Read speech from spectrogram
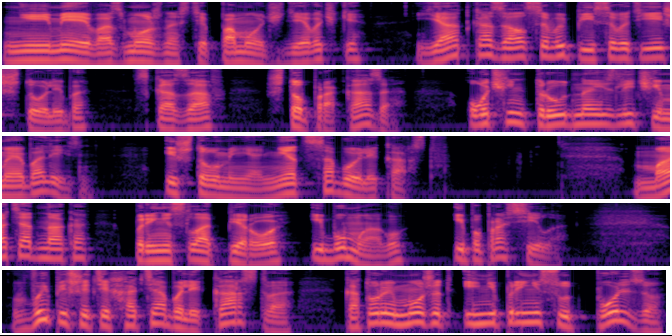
Не имея возможности помочь девочке, я отказался выписывать ей что-либо, сказав, что проказа – очень трудно излечимая болезнь и что у меня нет с собой лекарств. Мать, однако, принесла перо и бумагу и попросила. «Выпишите хотя бы лекарства, которые, может, и не принесут пользу,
